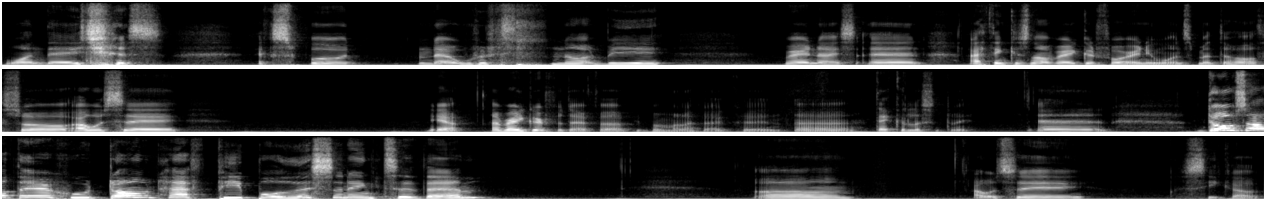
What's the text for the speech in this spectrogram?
one day just explode. That would not be very nice and I think it's not very good for anyone's mental health. So I would say yeah, I'm very grateful that uh, people in my life that could uh, that could listen to me. And those out there who don't have people listening to them, um, I would say seek out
